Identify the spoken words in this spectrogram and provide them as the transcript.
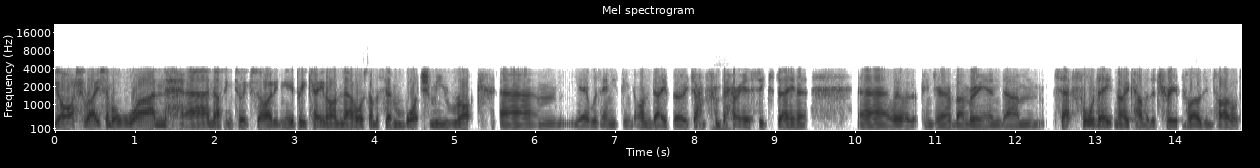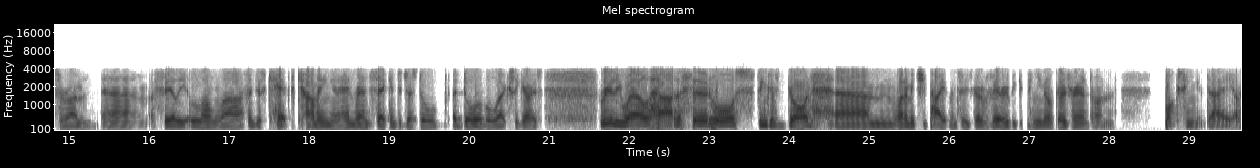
got? Race number one, uh, nothing too exciting here. Pretty keen on uh, horse number seven, Watch Me Rock. Um, yeah, it was anything on debut. Jumped from barrier 16 at uh, where was it, Pinjarra Bunbury, and um, sat four deep, no cover the trip. I was entitled to run um, a fairly long laugh and just kept coming and, and ran second to just all adorable. Actually goes really well. Uh, the third horse, Think of God, um, one of Mitchy Pateman's who's got a very big opinion of, goes around on Boxing Day, I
